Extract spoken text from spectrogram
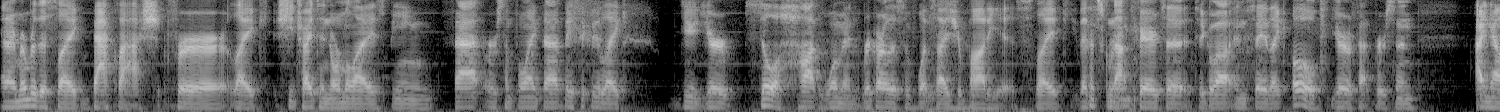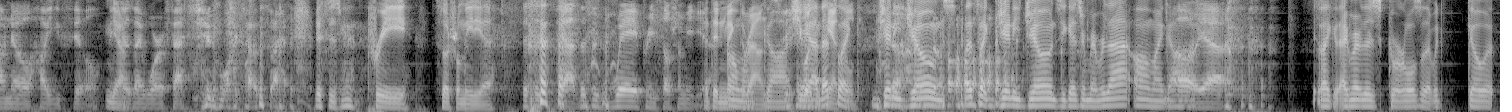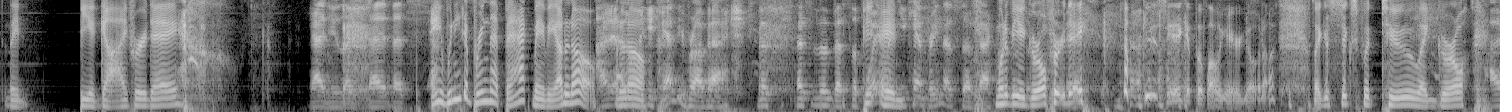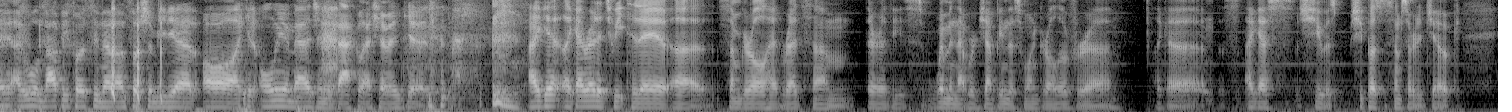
And I remember this like backlash for like she tried to normalize being fat or something like that. Basically, like, dude, you're still a hot woman regardless of what size your body is. Like, that's, That's not fair to to go out and say like, oh, you're a fat person. I now know how you feel Yeah. because I wore a fat suit and walked outside. This is pre social media. this is yeah, this is way pre social media. It didn't make oh the my rounds. gosh. She yeah, wasn't that's canceled. like Jenny Jones. That's like Jenny Jones. You guys remember that? Oh my God. Oh yeah. Like I remember there's girls that would go they'd be a guy for a day. Yeah, dude, like that that's hey, we need to bring that back maybe. I don't know. I, I, I don't don't know. think it can be brought back. That's that's the that's the point. hey, like, you can't bring that stuff back. Want to be a girl for a day? Can you see it? Get the long hair going on, like a six foot two like girl. I, I will not be posting that on social media at all. I can only imagine the backlash I would get. I get like I read a tweet today. Uh, some girl had read some. There are these women that were jumping this one girl over a like a I guess she was she posted some sort of joke,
